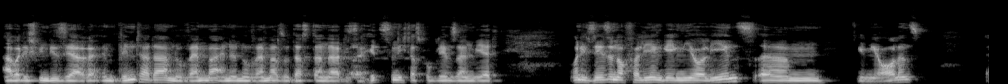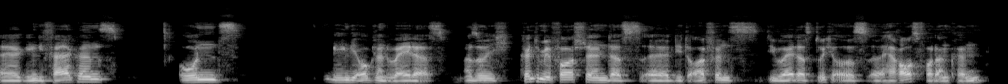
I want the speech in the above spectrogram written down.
aber die spielen dieses Jahr im Winter da, im November, Ende November, sodass dann da diese Hitze nicht das Problem sein wird. Und ich sehe sie noch verlieren gegen New Orleans, ähm, gegen New Orleans äh, gegen die Falcons und gegen die Oakland Raiders. Also ich könnte mir vorstellen, dass äh, die Dolphins die Raiders durchaus äh, herausfordern können,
